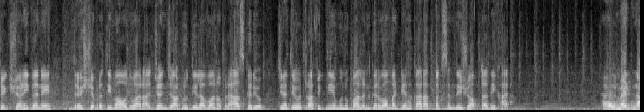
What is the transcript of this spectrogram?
શૈક્ષણિક અને દ્રશ્ય પ્રતિમાઓ દ્વારા જનજાગૃતિ લાવવાનો પ્રયાસ કર્યો જ્યાં તેઓ ટ્રાફિક નિયમોનું પાલન કરવા માટે હકારાત્મક સંદેશો આપતા દેખાયા. હેલ્મેટ ન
